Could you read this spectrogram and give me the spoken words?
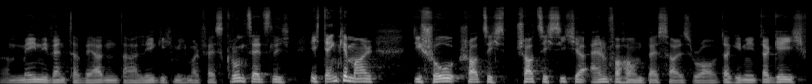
äh, Main-Eventer werden. Da lege ich mich mal fest. Grundsätzlich, ich denke mal, die Show schaut sich, schaut sich sicher einfacher und besser als Raw. Da, da gehe ich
